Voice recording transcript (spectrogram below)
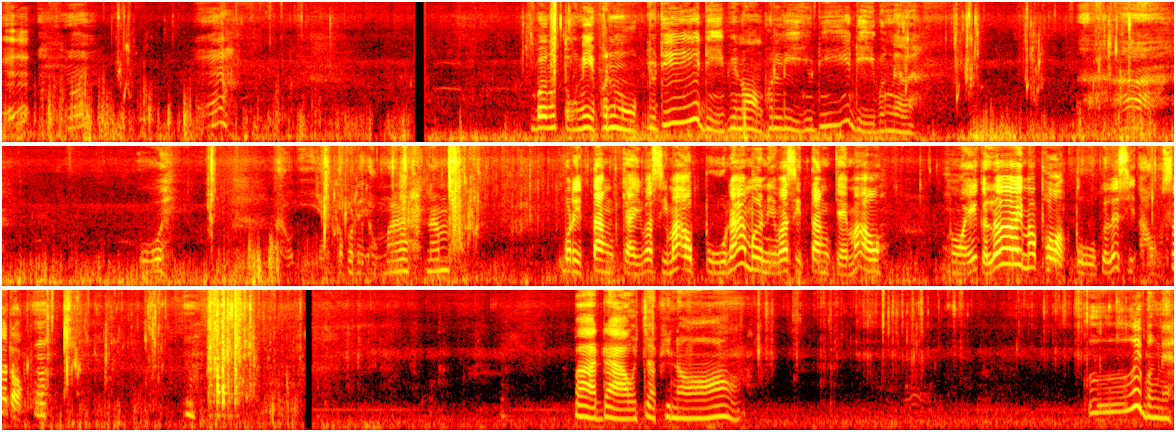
เออเออเออ เบิ้งตัวนี้เพิ่นหมูบอยู่ดีดีพี่น้องเพิ่นหลีอยู่ดีดีเบิ้งเนี่ยล่ะอ่าโอ้ยเอาอีหยังก็บ่ได้เอามาน้ำบ่ได้ตั้งใจว่าสิมาเอาปูนะมื้อนี้ว่าสิตั้งใจมาเอาหอยก็เลยมาพอปูก็เลยสิเอาซะดอกเออป่าดาวจ้ะพี่น้อง เอ้ยบังเนี่ย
